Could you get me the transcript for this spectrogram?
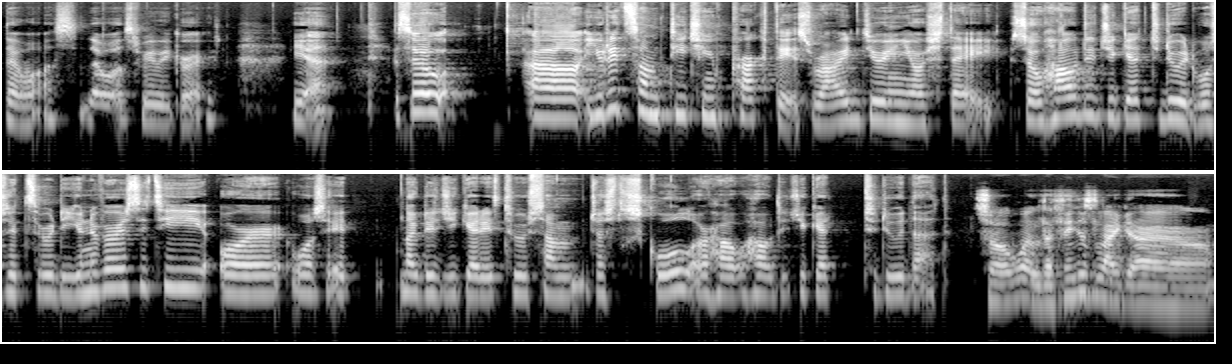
That was that was really great. Yeah. So uh, you did some teaching practice, right, during your stay. So how did you get to do it? Was it through the university, or was it like did you get it through some just school, or how how did you get to do that? So well, the thing is like uh,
